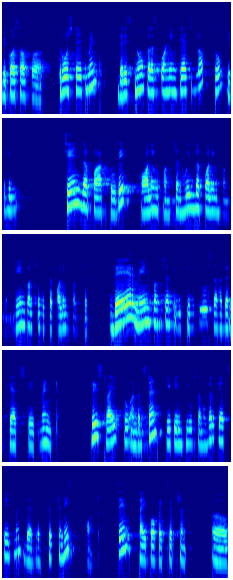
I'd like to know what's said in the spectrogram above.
Because of uh, throw statement there is no corresponding catch block so it will change the path to the calling function. Who is the calling function? Main function is the calling function. Their main function which includes another catch statement. Please try to understand. It includes another catch statement. That the exception is caught. Same type of exception. Uh,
